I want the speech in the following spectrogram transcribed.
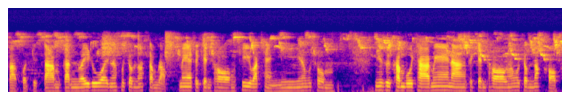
ฝากกดติดตามกันไว้ด้วยนะผู้ชมเนาะสำหรับแม่ตะเคียนทองที่วัดแห่งนี้นะผู้ชม นี่คือคำบูชาแม่นางตะเคียนทองนะผู้ชมนาะขอพ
